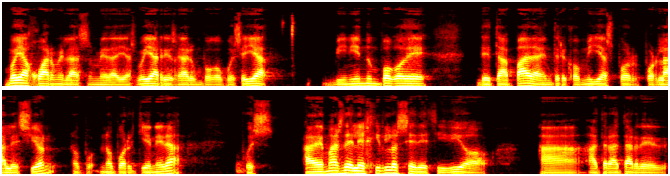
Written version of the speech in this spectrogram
voy a jugarme las medallas, voy a arriesgar un poco. Pues ella, viniendo un poco de, de tapada, entre comillas, por, por la lesión, no, no, por quién era, pues además de elegirlo, se decidió a, tratar de,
